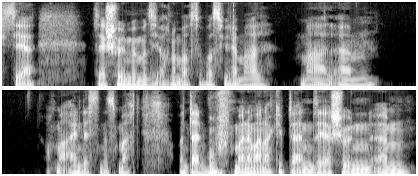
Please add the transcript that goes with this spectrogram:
sehr, sehr schön, wenn man sich auch nochmal auf sowas wieder mal mal ähm, auch mal einlässt und das macht. Und dein Buch, meiner Meinung nach, gibt da einen sehr schönen, ähm,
